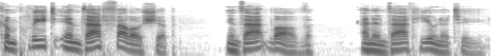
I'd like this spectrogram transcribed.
complete in that fellowship, in that love, and in that unity.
